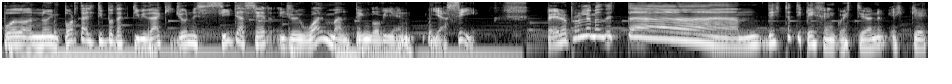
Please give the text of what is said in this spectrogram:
puedo, no importa el tipo de actividad que yo necesite hacer, yo igual mantengo bien y así. Pero el problema de esta, de esta tipeja en cuestión es que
